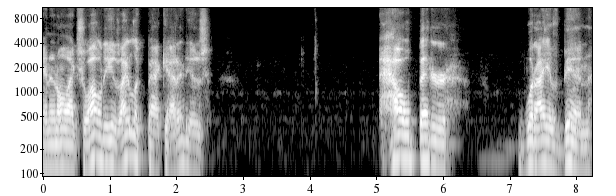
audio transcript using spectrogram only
And in all actuality, as I look back at it, is how better would I have been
